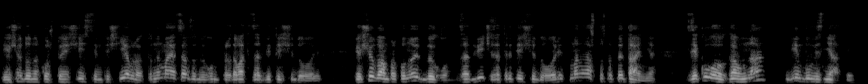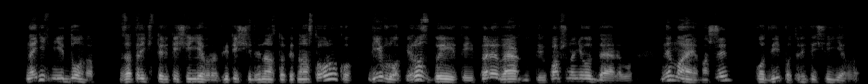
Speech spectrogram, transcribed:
Якщо донор коштує 6-7 тисяч євро, то немає сенсу двигун продавати за 2 тисячі доларів. Якщо вам пропонують двигун за 2 чи за 3 тисячі доларів, в мене нас просто питання, з якого говна він був знятий. Найдіть мені донор за 3-4 тисячі євро 2012-2015 року в Європі, розбитий, перевернутий, упавши на нього дерево. Немає машин по 2-3 тисячі євро.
